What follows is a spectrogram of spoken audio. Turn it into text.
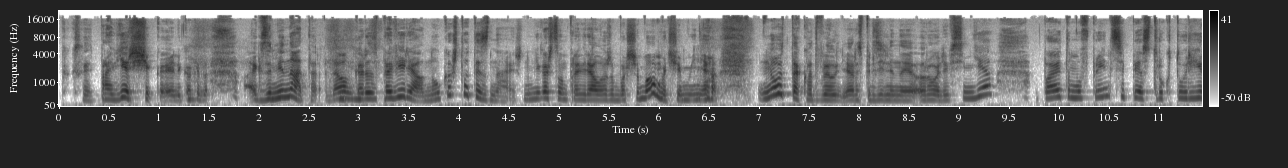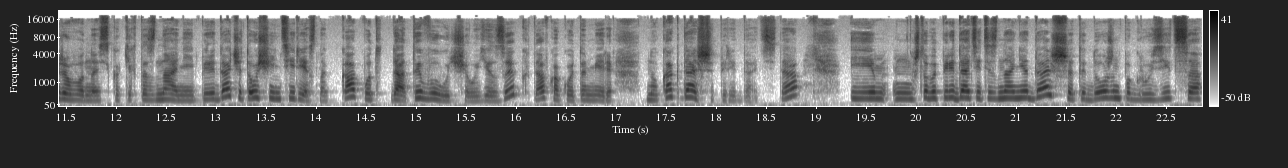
как сказать, проверщика или как это, экзаменатора, да, он кажется проверял, ну-ка, что ты знаешь? Ну, мне кажется, он проверял уже больше мамы, чем меня. Ну, вот так вот были распределены роли в семье, поэтому, в принципе, структурированность каких-то знаний и передач, это очень интересно, как вот, да, ты выучил язык, да, в какой-то мере, но как дальше передать, да, и чтобы передать эти знания дальше, ты должен погрузиться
